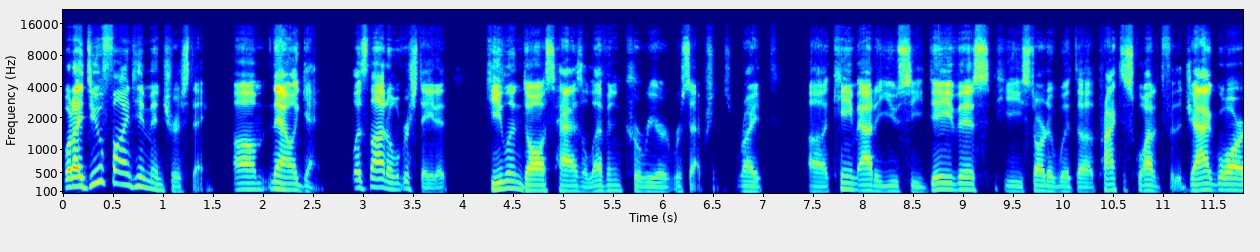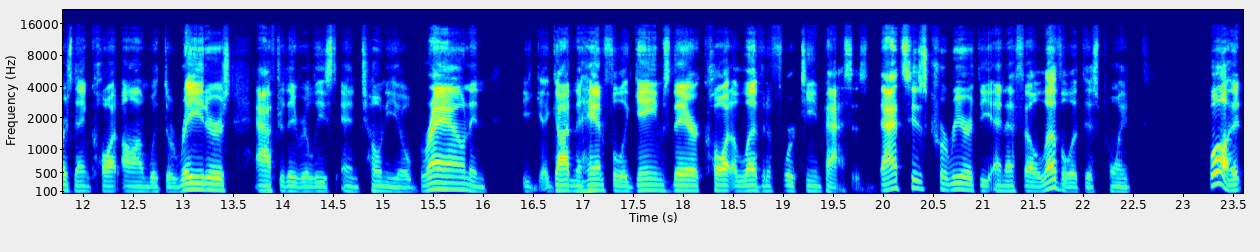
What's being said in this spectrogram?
But I do find him interesting. Um, now, again, let's not overstate it. Keelan Doss has 11 career receptions, right? Uh, came out of UC Davis. He started with a practice squad for the Jaguars, then caught on with the Raiders after they released Antonio Brown. And he got in a handful of games there, caught 11 to 14 passes. That's his career at the NFL level at this point. But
